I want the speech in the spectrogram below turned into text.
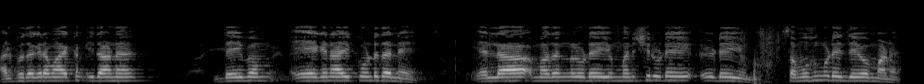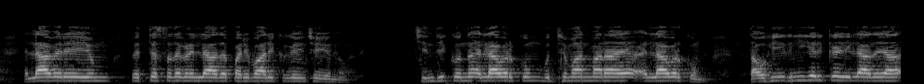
അത്ഭുതകരമായ ഇതാണ് ദൈവം ഏകനായിക്കൊണ്ട് തന്നെ എല്ലാ മതങ്ങളുടെയും മനുഷ്യരുടെയും സമൂഹങ്ങളുടെയും ദൈവമാണ്. എല്ലാവരെയും വ്യത്യസ്തതകളില്ലാതെ പരിപാലിക്കുകയും ചെയ്യുന്നു. ചിന്തിക്കുന്ന എല്ലാവർക്കും ബുദ്ധിമാന്മാരായ എല്ലാവർക്കും തൗഹീദ് അംഗീകരിക്കുകയില്ലാതെ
